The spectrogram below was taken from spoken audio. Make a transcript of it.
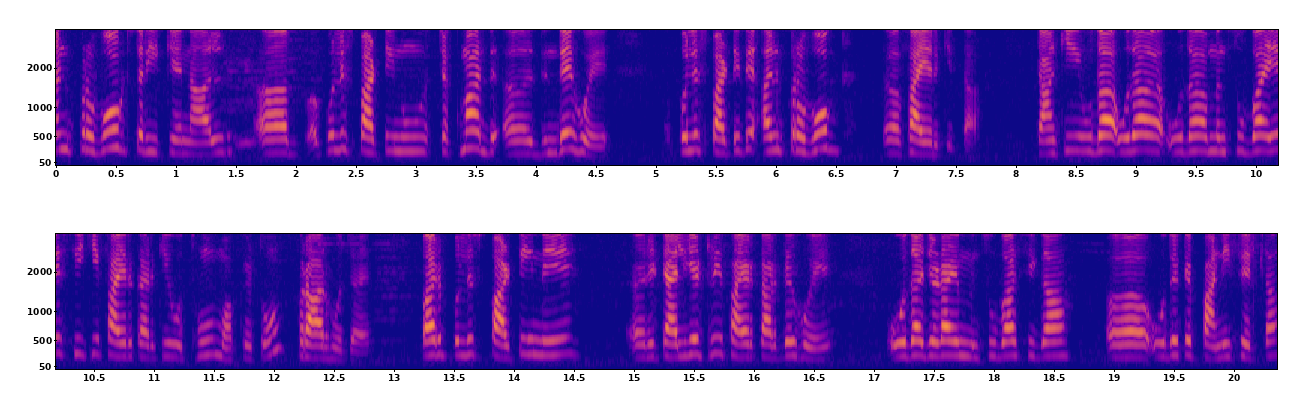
ਅਨਪ੍ਰੋਵੋਕਡ ਤਰੀਕੇ ਨਾਲ ਪੁਲਿਸ ਪਾਰਟੀ ਨੂੰ ਚਕਮਾ ਦਿੰਦੇ ਹੋਏ ਪੁਲਿਸ ਪਾਰਟੀ ਤੇ ਅਨਪ੍ਰੋਵੋਕਡ ਫਾਇਰ ਕੀਤਾ। ਤਾਂ ਕਿ ਉਹਦਾ ਉਹਦਾ ਉਹਦਾ ਮਨਸੂਬਾ ਇਹ ਸੀ ਕਿ ਫਾਇਰ ਕਰਕੇ ਉੱਥੋਂ ਮੌਕੇ ਤੋਂ ਫਰਾਰ ਹੋ ਜਾਏ। ਪਰ ਪੁਲਿਸ ਪਾਰਟੀ ਨੇ ਰਿਟੈਲੀਏਟਰੀ ਫਾਇਰ ਕਰਦੇ ਹੋਏ ਉਹਦਾ ਜਿਹੜਾ ਇਹ ਮਨਸੂਬਾ ਸੀਗਾ ਉਹਦੇ ਤੇ ਪਾਣੀ ਫੇਰਤਾ।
